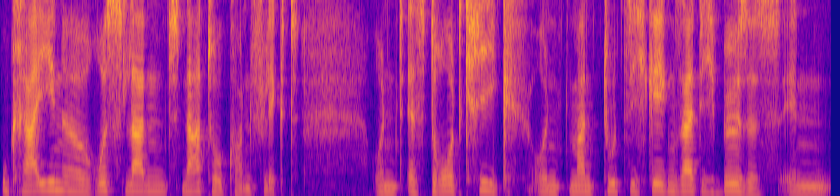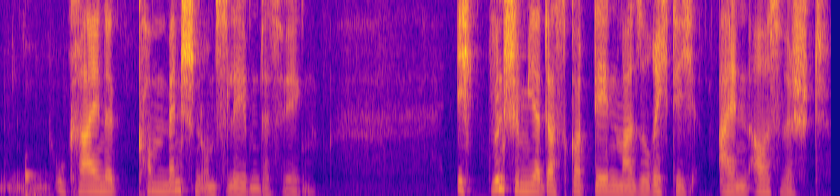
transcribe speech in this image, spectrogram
Ukraine-Russland-NATO-Konflikt und es droht Krieg und man tut sich gegenseitig Böses. In Ukraine kommen Menschen ums Leben deswegen. Ich wünsche mir, dass Gott denen mal so richtig einen auswischt.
